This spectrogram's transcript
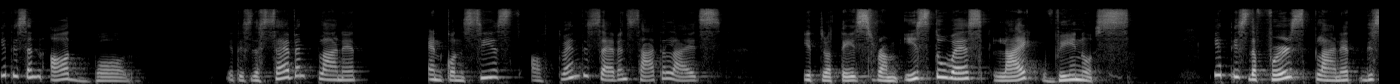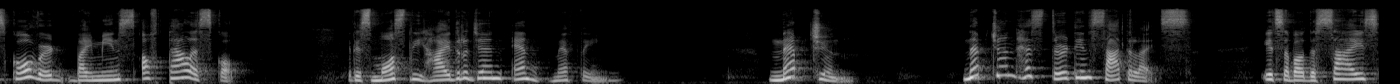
It is an odd ball. It is the seventh planet and consists of 27 satellites. It rotates from east to west like Venus. It is the first planet discovered by means of telescope. It is mostly hydrogen and methane. Neptune. Neptune has 13 satellites. It's about the size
